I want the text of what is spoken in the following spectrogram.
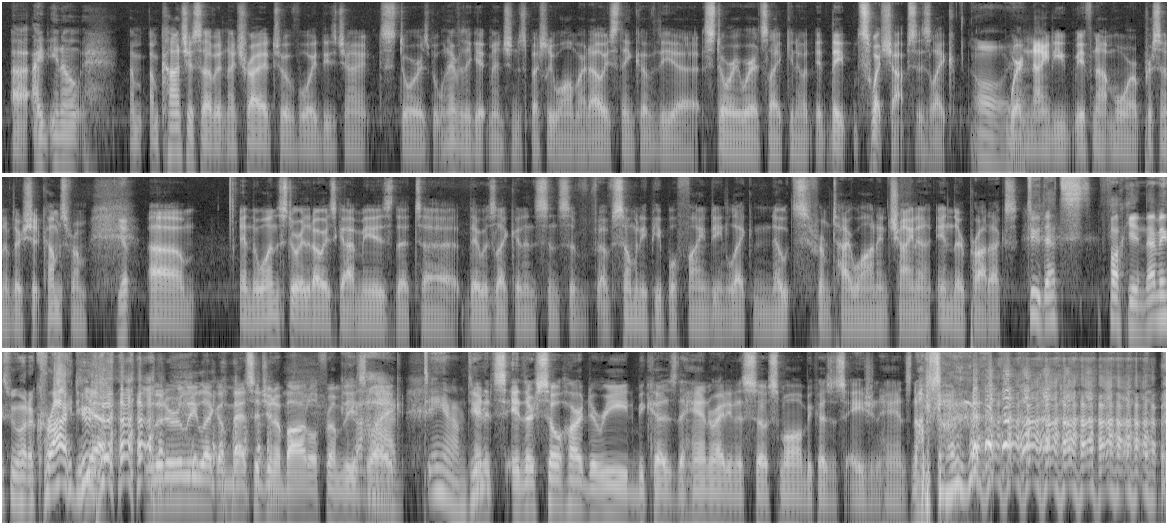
Uh, I you know. I'm, I'm conscious of it, and I try to avoid these giant stores. But whenever they get mentioned, especially Walmart, I always think of the uh, story where it's like, you know, it, they sweatshops is like Oh, where yeah. 90, if not more, percent of their shit comes from. Yep. Um, and the one story that always got me is that uh, there was like an instance of, of so many people finding like notes from Taiwan and China in their products. dude, that's fucking that makes me want to cry, dude. Yeah, literally like a message in a bottle from these God like. damn, dude. And it's it, they're so hard to read because the handwriting is so small because it's Asian hands. No, I'm sorry. I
